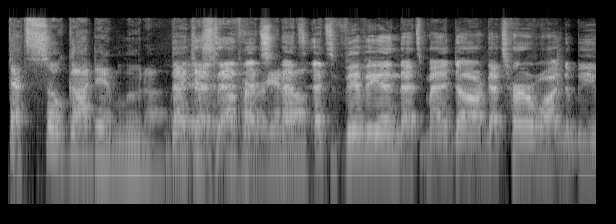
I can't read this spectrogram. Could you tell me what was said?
that's so goddamn Luna. That, like, just that- of her, that's, you know. that's that's Vivian. That's Mad Dog. That's her wanting to be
